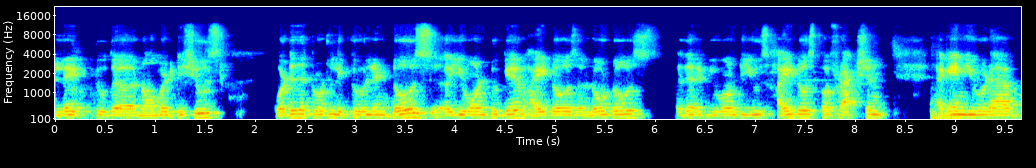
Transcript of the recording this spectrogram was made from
relate to the normal tissues. What is the total equivalent dose uh, you want to give, high dose or low dose, whether you want to use high dose per fraction, Again, you would have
